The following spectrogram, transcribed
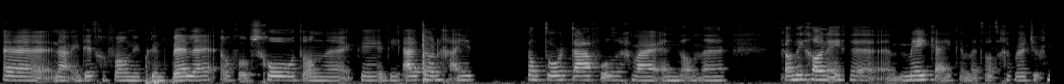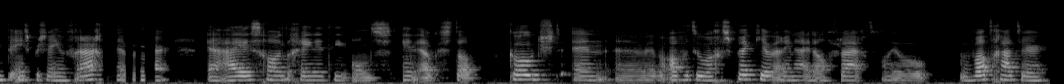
uh, nou in dit geval nu kunt bellen of op school, dan uh, kun je die uitnodigen aan je kantoortafel, zeg maar. En dan uh, kan die gewoon even meekijken met wat er gebeurt. Je hoeft niet eens per se een vraag te hebben, maar ja, hij is gewoon degene die ons in elke stap coacht. En uh, we hebben af en toe een gesprekje waarin hij dan vraagt van, joh, wat gaat er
